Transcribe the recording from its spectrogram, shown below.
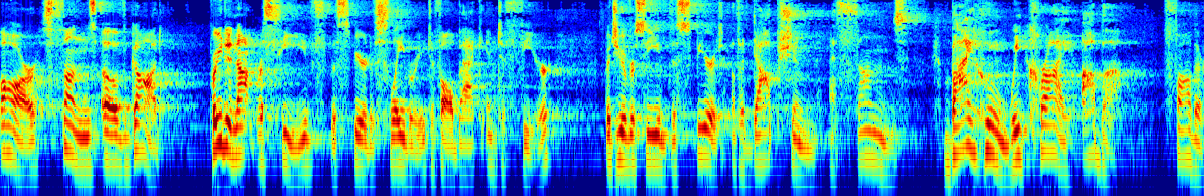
are sons of God. For you did not receive the spirit of slavery to fall back into fear, but you have received the spirit of adoption as sons, by whom we cry, Abba, Father.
